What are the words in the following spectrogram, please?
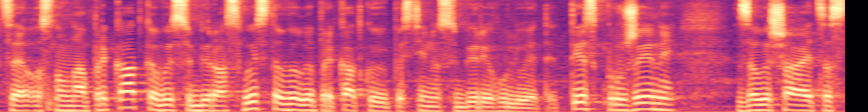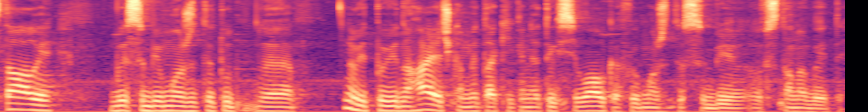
Це основна прикатка. Ви собі раз виставили, прикаткою постійно собі регулюєте. Тиск пружини залишається сталий. Ви собі можете тут, е, ну, відповідно, гаєчками, так як і на тих сівалках, ви можете собі встановити.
